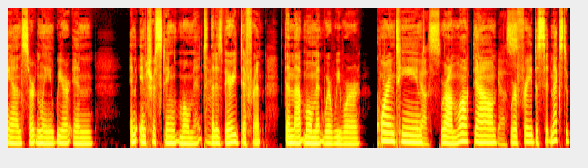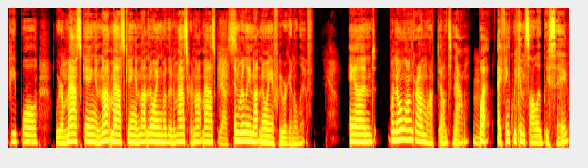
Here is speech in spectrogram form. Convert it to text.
and certainly we are in an interesting moment Mm. that is very different than that moment where we were quarantined, yes. we're on lockdown, Yes. we're afraid to sit next to people, we're masking and not masking and not knowing whether to mask or not mask, Yes. and really not knowing if we were going to live. Yeah. And we're no longer on lockdowns now, Mm. but I think we can solidly say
